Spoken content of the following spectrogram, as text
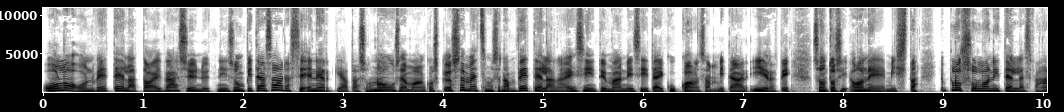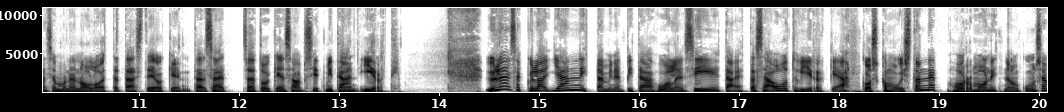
olo on vetelä tai väsynyt, niin sun pitää saada se energiataso nousemaan, koska jos sä menet semmoisena vetelänä esiintymään, niin siitä ei kukaan saa mitään irti. Se on tosi aneemista. Ja plus sulla on itsellesi vähän semmoinen olo, että tästä ei oikein, sä, et, sä et oikein saa siitä mitään irti. Yleensä kyllä jännittäminen pitää huolen siitä, että sä oot virkeä, koska muistan ne hormonit, ne on kuin se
